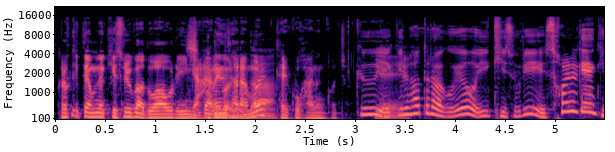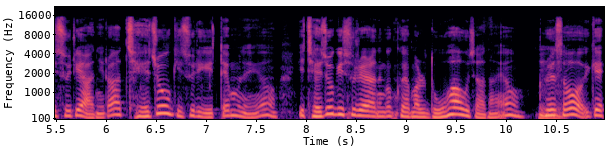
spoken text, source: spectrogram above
그렇기 때문에 기술과 노하우를 이미 아는 걸린다. 사람을 데리고 가는 거죠. 그 예. 얘기를 하더라고요. 이 기술이 설계 기술이 아니라 제조 기술이기 때문에요. 이 제조 기술이라는 건 그야말로 노하우잖아요. 그래서 이게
